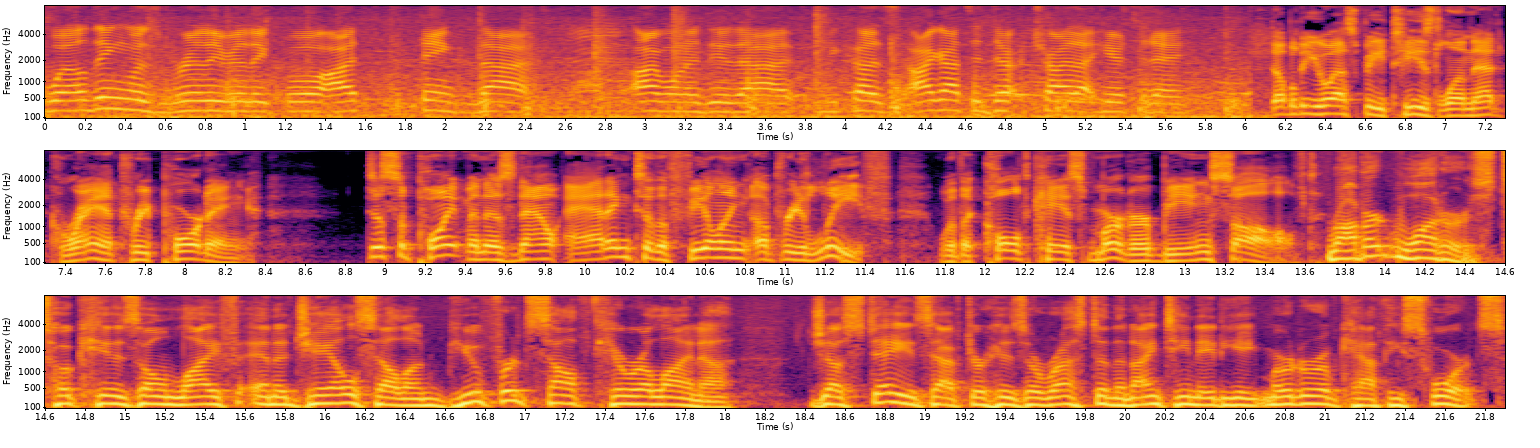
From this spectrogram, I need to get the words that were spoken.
Welding was really, really cool. I think that I want to do that because I got to try that here today. WSBT's Lynette Grant reporting. Disappointment is now adding to the feeling of relief with a cold case murder being solved. Robert Waters took his own life in a jail cell in Beaufort, South Carolina, just days after his arrest in the 1988 murder of Kathy Swartz.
